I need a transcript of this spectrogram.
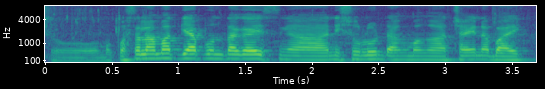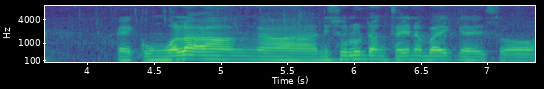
So, magpasalamat gyapon ta guys nga nisulod ang mga China bike. Kay kung wala ang ah, nisulod ang China bike guys, so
